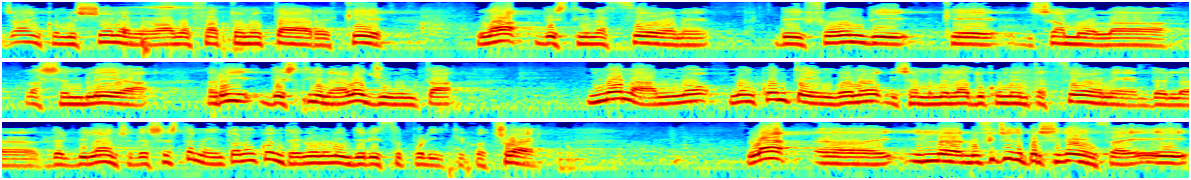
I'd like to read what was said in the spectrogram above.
Già in Commissione avevamo fatto notare che la destinazione dei fondi che diciamo, la, l'Assemblea ridestina alla Giunta non, hanno, non contengono, diciamo, nella documentazione del, del bilancio del assestamento, non contengono un indirizzo politico, cioè la, eh, l'ufficio di presidenza e,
